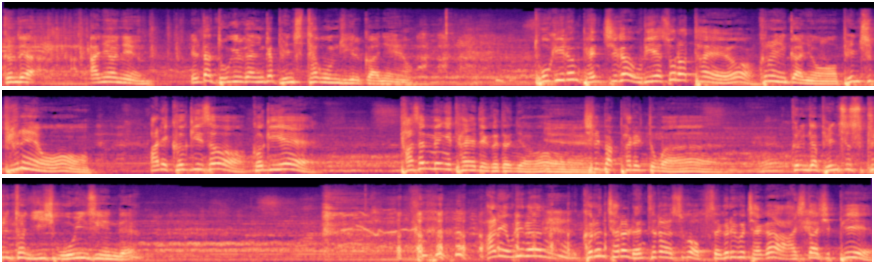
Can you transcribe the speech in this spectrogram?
그런데 안 의원님 일단 독일 가니까 벤치 타고 움직일 거 아니에요 독일은 벤츠가 우리의 소나타예요. 그러니까요 벤치 편해요 아니 거기서 거기에 다섯 명이 타야 되거든요. 예. 7박 8일 동안. 그러니까 벤츠 스프린터는 25인승인데 아니 우리는 그런 차를 렌트를 할 수가 없어요. 그리고 제가 아시다시피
